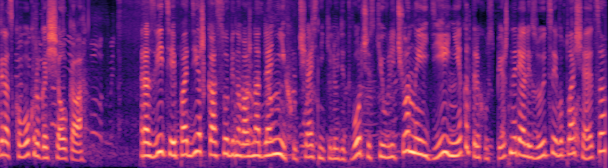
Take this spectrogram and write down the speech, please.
городского округа Щелково. Развитие и поддержка особенно важна для них. Участники – люди творческие, увлеченные, идеи некоторых успешно реализуются и воплощаются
